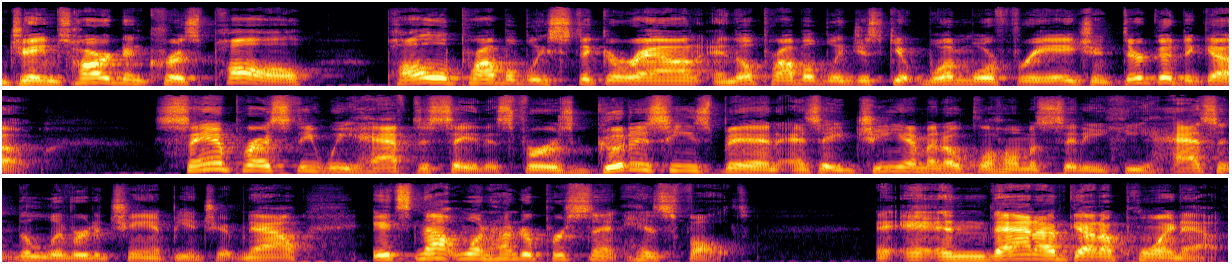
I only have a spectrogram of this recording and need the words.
James Harden and Chris Paul, Paul will probably stick around and they'll probably just get one more free agent. They're good to go. Sam Presti, we have to say this, for as good as he's been as a GM in Oklahoma City, he hasn't delivered a championship. Now, it's not 100% his fault. And that I've got to point out.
